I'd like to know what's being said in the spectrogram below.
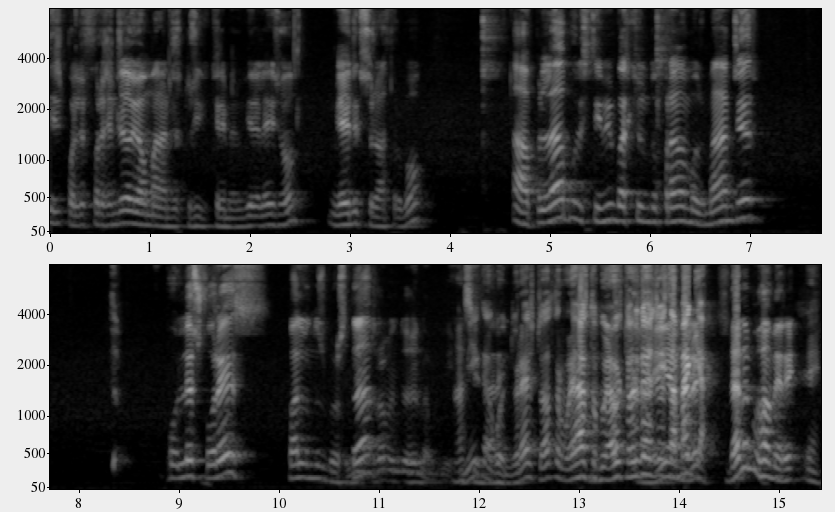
Είσαι πολλές φορές, δεν ξέρω ο μάνατζερ του συγκεκριμένου κύριε Λέισο, γιατί δεν ξέρω τον άνθρωπο. Απλά από τη στιγμή που αρχίζουν το πράγμα ως μάνατζερ, πολλές φορές βάλουν τους μπροστά. Τρώμε το ένα που Α, Μη σιγά, ρε. κακοντουράς το άνθρωπο, ας το πω, το ρίχνω Μαρία, στα μωρέ. μάκια. Δεν είναι που πάμε ρε. Ε.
